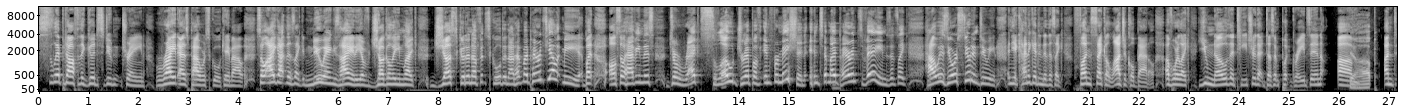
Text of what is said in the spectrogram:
slipped off the good student train right as power school came out. So i got this like new anxiety of juggling like just good enough at school to not have my parents yell at me but also having this direct slow drip of information into my parents veins. It's like how is your student doing? And you kind of get into this like fun psychological battle of where like you know the teacher that doesn't put grades in um Yup. unt-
